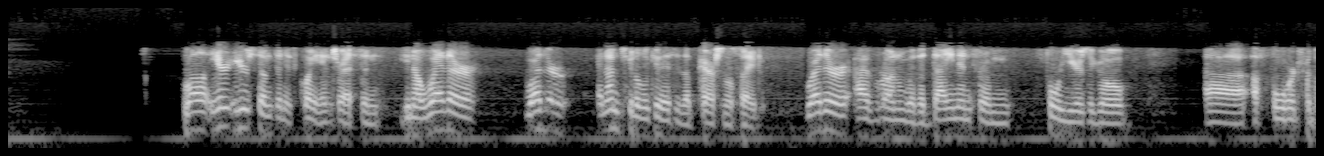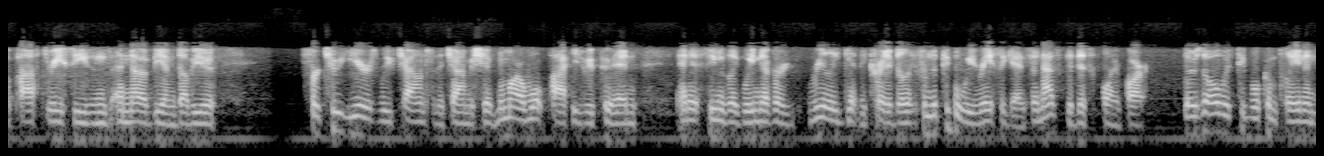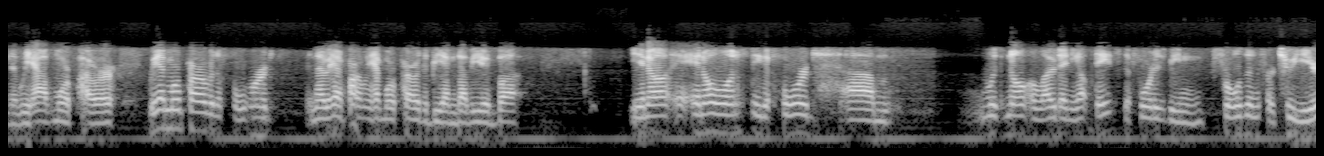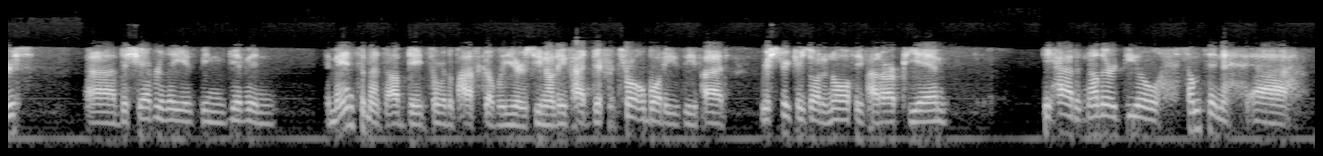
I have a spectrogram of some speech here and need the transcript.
Well, here, here's something that's quite interesting. You know, whether whether, and I'm just going to look at this as a personal side whether I've run with a Dinan from four years ago, uh, a Ford for the past three seasons, and now a BMW, for two years we've challenged for the championship, no matter what package we put in, and it seems like we never really get the credibility from the people we race against, and that's the disappointing part. There's always people complaining that we have more power. We had more power with a Ford, and now we have apparently have more power with the BMW, but you know, in all honesty, the Ford um, was not allowed any updates. The Ford has been frozen for two years. Uh, the Chevrolet has been given immense amounts of updates over the past couple of years. You know, they've had different throttle bodies, they've had restrictors on and off, they've had RPM. They had another deal, something, uh,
